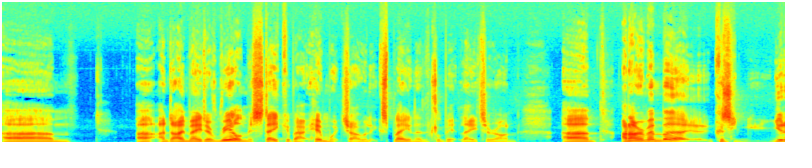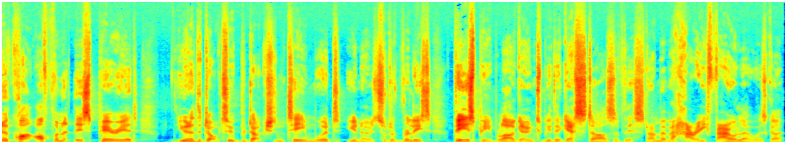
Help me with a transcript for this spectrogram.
Um, uh, and I made a real mistake about him, which I will explain a little bit later on. Um, and I remember because you know quite often at this period, you know the Doctor Who production team would you know sort of release these people are going to be the guest stars of this. And I remember Harry Fowler was going,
